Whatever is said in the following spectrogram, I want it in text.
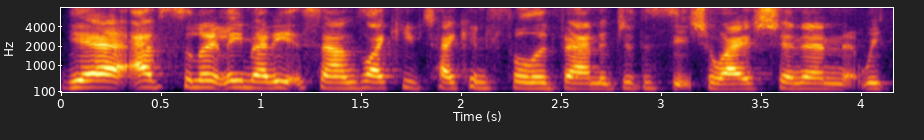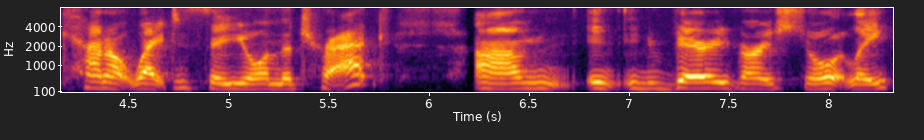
Yeah, absolutely, Maddie. It sounds like you've taken full advantage of the situation, and we cannot wait to see you on the track um, in, in very, very shortly.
